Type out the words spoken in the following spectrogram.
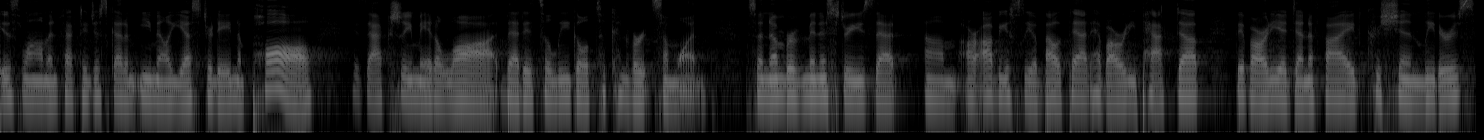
Islam. In fact, I just got an email yesterday. Nepal has actually made a law that it's illegal to convert someone. So, a number of ministries that um, are obviously about that have already packed up. They've already identified Christian leaders.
